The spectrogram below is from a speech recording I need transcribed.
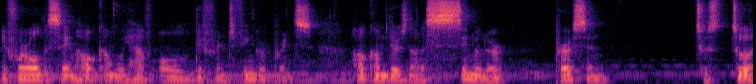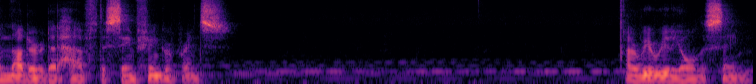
If we're all the same, how come we have all different fingerprints? How come there's not a similar person to, to another that have the same fingerprints? Are we really all the same?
